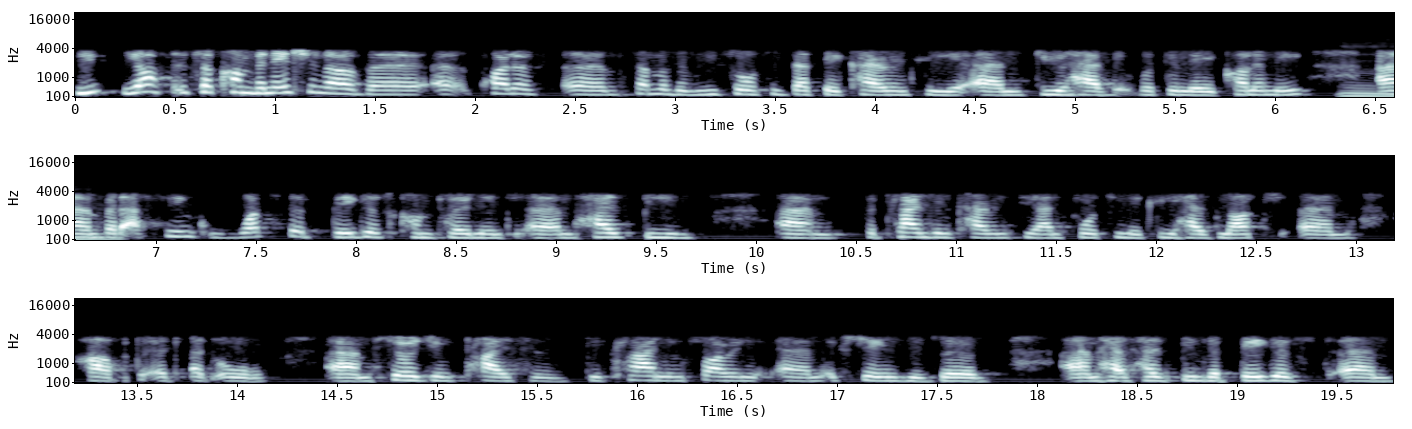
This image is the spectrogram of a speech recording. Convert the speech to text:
Yes, it's a combination of uh, uh, quite a, uh, some of the resources that they currently um, do have within the economy. Mm. Um, but I think what's the biggest component um, has been um, the plunging currency, unfortunately, has not um, helped at, at all. Um, surging prices, declining foreign um, exchange reserves um, has, has been the biggest um,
